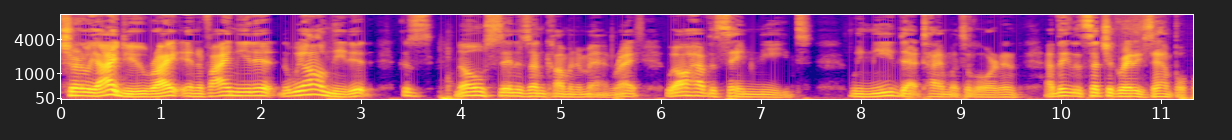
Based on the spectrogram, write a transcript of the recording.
surely I do, right? And if I need it, we all need it because no sin is uncommon to man, right? We all have the same needs. We need that time with the Lord. And I think that's such a great example.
